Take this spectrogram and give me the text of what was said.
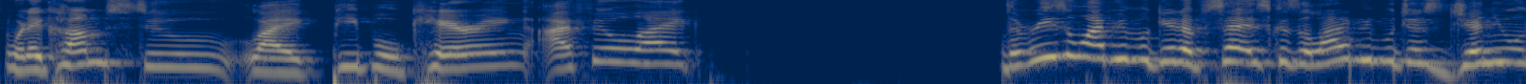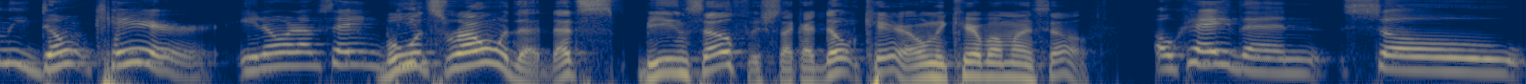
when it comes to like people caring, I feel like the reason why people get upset is because a lot of people just genuinely don't care. You know what I'm saying? But Peop- what's wrong with that? That's being selfish. Like I don't care. I only care about myself. okay then so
